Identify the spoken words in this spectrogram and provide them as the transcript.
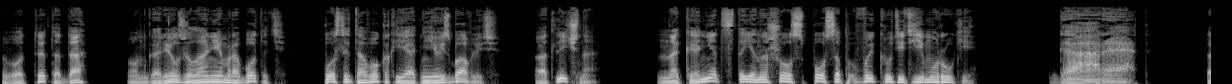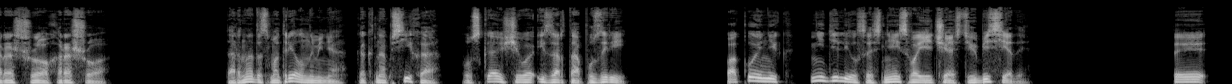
Вот это да! Он горел желанием работать, после того, как я от нее избавлюсь. Отлично. Наконец-то я нашел способ выкрутить ему руки. «Гаррет!» «Хорошо, хорошо». Торнадо смотрела на меня, как на психа, пускающего изо рта пузыри. Покойник не делился с ней своей частью беседы. «Ты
